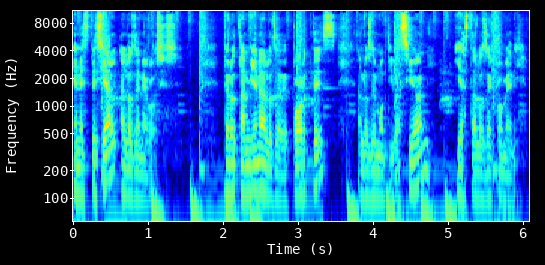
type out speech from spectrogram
en especial a los de negocios, pero también a los de deportes, a los de motivación y hasta los de comedia.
